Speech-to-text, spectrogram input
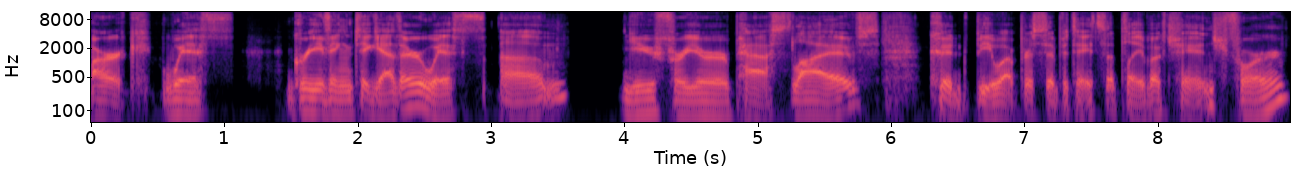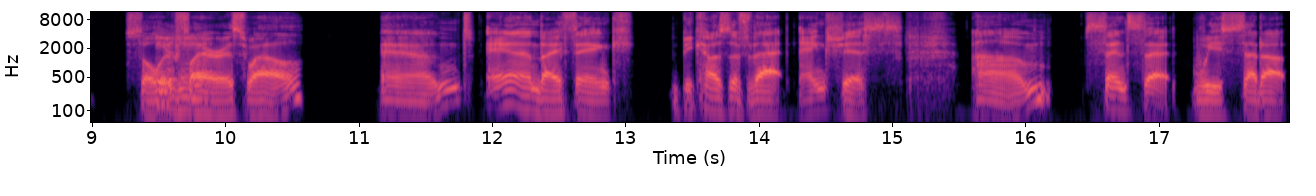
arc with grieving together with um, you for your past lives could be what precipitates a playbook change for Solar Mhm. Flare as well. And and I think because of that anxious um, sense that we set up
